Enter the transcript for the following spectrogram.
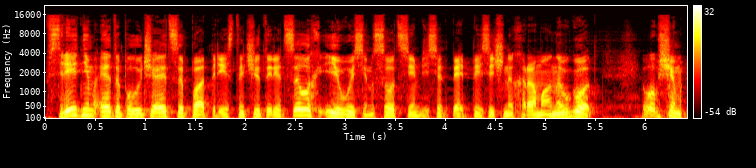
В среднем это получается по 304,875 тысячных романов в год. В общем,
